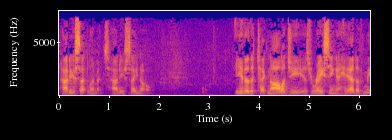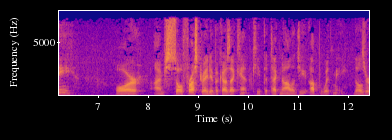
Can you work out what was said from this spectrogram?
How do you set limits? How do you say no? Either the technology is racing ahead of me, or I'm so frustrated because I can't keep the technology up with me. Those are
